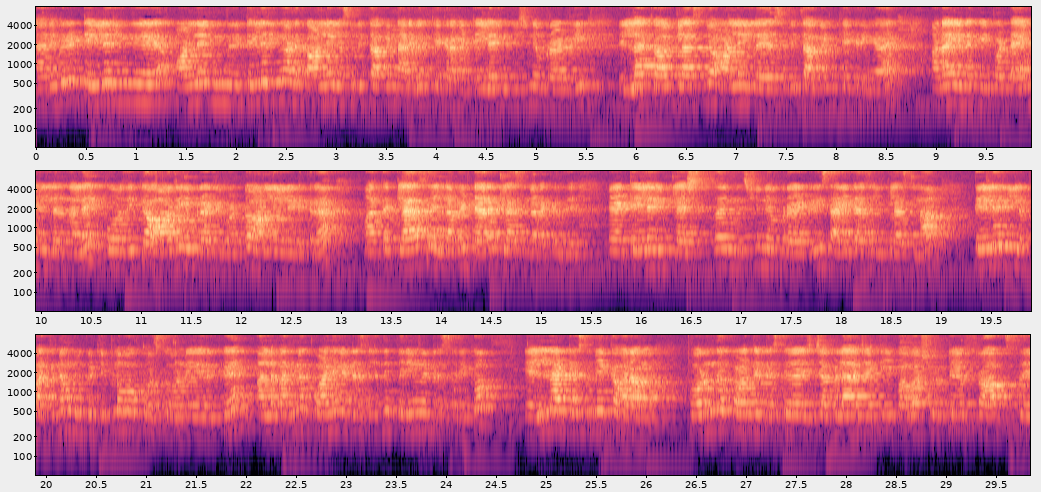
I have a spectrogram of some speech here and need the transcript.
நிறைய பேர் டெய்லரிங்கு ஆன்லைன் டெய்லரிங்கும் எனக்கு ஆன்லைனில் சொல்லித்தாங்கன்னு நிறைய பேர் கேட்குறாங்க டெய்லரிங் மிஷின் எம்ப்ராய்டரி எல்லா கால் கிளாஸுமே ஆன்லைனில் சொல்லித்தாங்கன்னு கேட்குறீங்க ஆனால் எனக்கு இப்போ டைம் இல்லாதனால இப்போதைக்கு ஆரி எம்ப்ராய்டரி மட்டும் ஆன்லைனில் எடுக்கிறேன். மற்ற கிளாஸ் எல்லாமே டேரக்ட் கிளாஸ் நடக்குது. Tailoring class machine embroidery sanitizer கிளாஸ்லாம் டெய்லரிங்கில் பார்த்தீங்கன்னா உங்களுக்கு டிப்ளமோ கோர்ஸ் ஒன்று இருக்குது அதில் பார்த்தீங்கன்னா குழந்தைங்க ட்ரெஸ்லேருந்து பெரியவங்க ட்ரெஸ் வரைக்கும் எல்லா ட்ரெஸ்ஸுமே கவர் ஆகும். பிறந்த குழந்தை ட்ரெஸ்ஸு ஜபலா ஜட்டி பவா suit frocks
